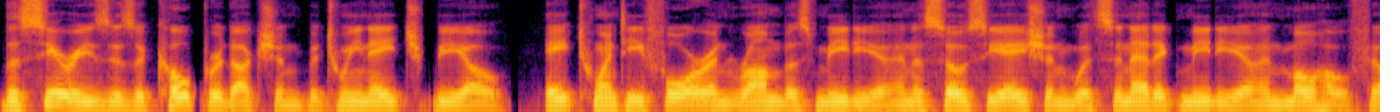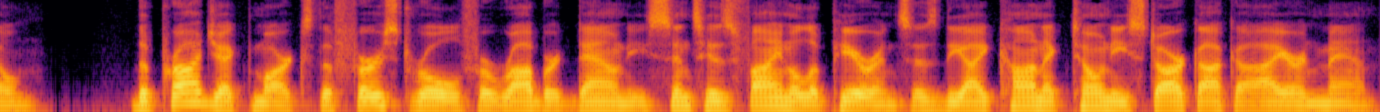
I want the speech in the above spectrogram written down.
The series is a co-production between HBO, A24 and Rhombus Media in association with Cinetic Media and Moho Film. The project marks the first role for Robert Downey since his final appearance as the iconic Tony Stark aka Iron Man,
